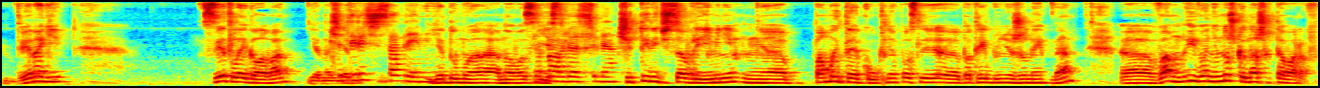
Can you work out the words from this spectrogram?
две ноги, светлая голова. Я, Четыре часа времени. я думаю, она у вас есть. Добавлю от себя. 4 часа времени, э, помытая кухня после э, по требованию жены, да, Э, вам и вам немножко наших товаров,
